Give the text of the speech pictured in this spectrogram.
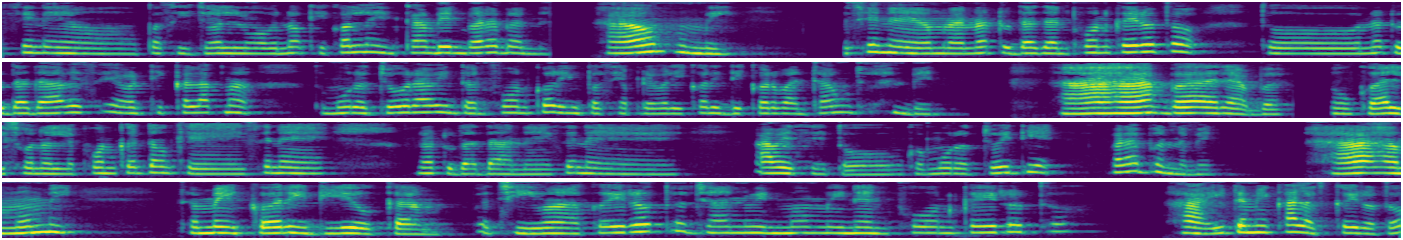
છે ને પછી જલનું નક્કી કરી લઈને ત્યાં બેન બરાબર ને. હા, મમ્મી. છે ને, હમણાં નટુ દાદાને ફોન કર્યો હતો તો નટુ દાદા આવે છે અડધી કલાકમાં, તો મુરત જોર આવીને તને ફોન કર્યું, પછી આપણે વળી ખરીદી કરવા જાઉં જોઈએ ને બેન. હા હા, બરાબર. હું કાલ સોનલને ફોન કરી દઉં કે છે ને, નટુ દાદાને છે ને આવે છે તો મુરત જોઈ દે. બરાબર ને બેન? હા હા, મમ્મી. તમે કરી જ કામ. પછી વાં કર્યો તો, જાનવીન મમ્મીને ફોન કર્યો તો. હા એ તમે કાલ જ કર્યો તો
